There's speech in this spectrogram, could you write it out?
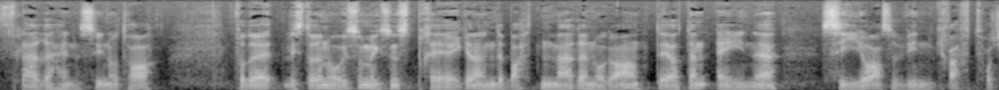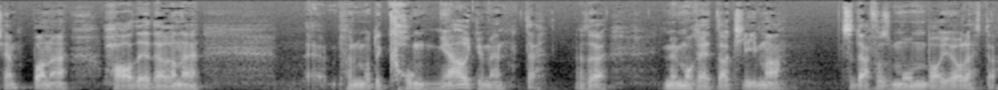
flere hensyn å ta. For det, Hvis det er noe som jeg syns preger denne debatten mer enn noe annet, det er at den ene sida, altså vindkraftforkjemperne, har det der eh, på en måte kongeargumentet. Altså, vi må redde klimaet, så derfor så må vi bare gjøre dette.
